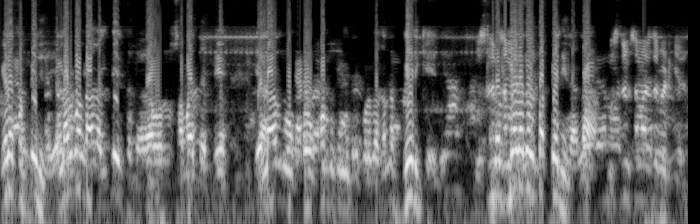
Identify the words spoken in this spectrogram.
ಕೇಳೋ ತಪ್ಪಿಲ್ಲ. ಎಲ್ಲರಿಗೂ ಒಂದು ಆಗ ಇದ್ದೇ ಇರ್ತದೆ ಅವರು ಸಮಾಜದಲ್ಲಿ ಎಲ್ಲರಿಗೂ ಉಪ ಉಪಮುಖ್ಯಮಂತ್ರಿ ಕೊಡ್ಬೇಕಂತ ಬೇಡಿಕೆ ಇದೆ. ಕೇಳೋದ್ರಲ್ಲಿ ತಪ್ಪೇನಿಲ್ಲ ಅಲ್ಲ? ಮುಸ್ಲಿಂ ಸಮಾಜದ ಬೇಡಿಕೆ ಇದೆ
